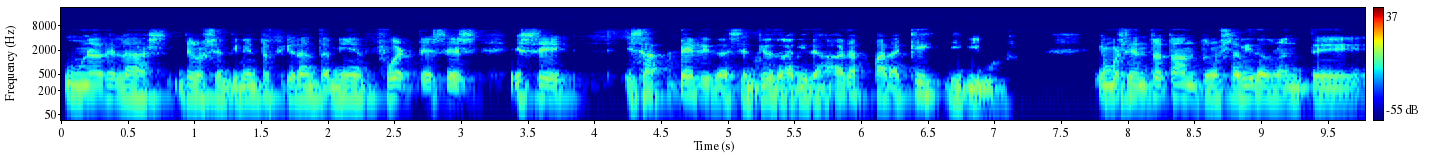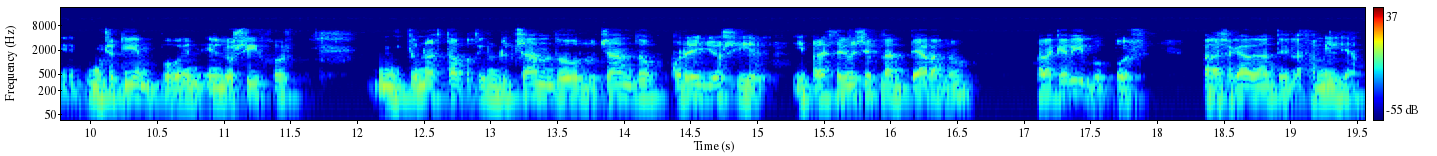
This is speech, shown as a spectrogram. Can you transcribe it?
una de las de los sentimientos que quedan también fuertes es ese esa pérdida de sentido de la vida. Ahora, ¿para qué vivimos? Hemos centrado tanto nuestra vida durante mucho tiempo en, los hijos que uno estado luchando, luchando por ellos y, y, parece que no se planteaba, ¿no? ¿Para qué vivo? Pues para sacar adelante la familia.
